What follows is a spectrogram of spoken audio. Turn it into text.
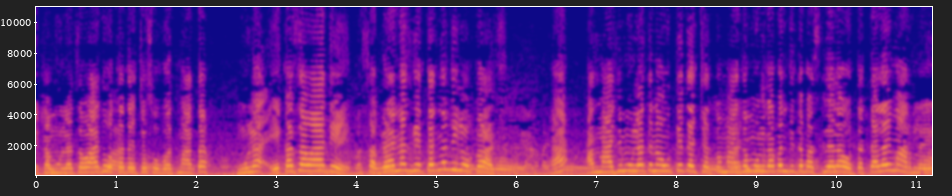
एका मुलाचा वाद होता त्याच्यासोबत. मग आता मुलं एकाचा वाद आहे. सगळ्यांनाच घेतात ना ती लोक आज? हा? आज माझी मुलं तर नव्हते त्याच्यात. पण माझा मुलगा पण तिथे बसलेला होता. त्यालाही मारलंय.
